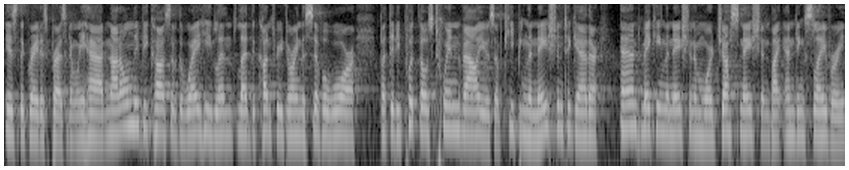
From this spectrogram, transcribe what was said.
is the greatest president we had, not only because of the way he led, led the country during the Civil War, but that he put those twin values of keeping the nation together and making the nation a more just nation by ending slavery.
